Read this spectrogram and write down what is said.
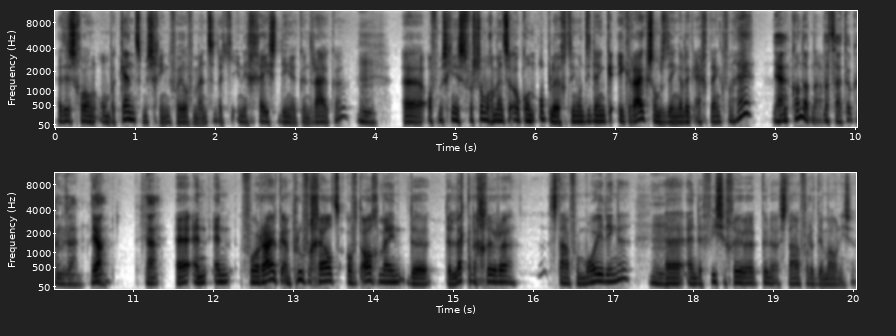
Het is gewoon onbekend misschien voor heel veel mensen dat je in de geest dingen kunt ruiken. Mhm. Eh, of misschien is het voor sommige mensen ook een opluchting, want die denken, ik ruik soms dingen dat ik echt denk van, hè, Ja, hoe kan dat nou? dat zou het ook kunnen zijn. Ja. Eh, en, en voor ruiken en proeven geldt over het algemeen, de, de lekkere geuren staan voor mooie dingen Mhm. eh, en de vieze geuren kunnen staan voor het demonische.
